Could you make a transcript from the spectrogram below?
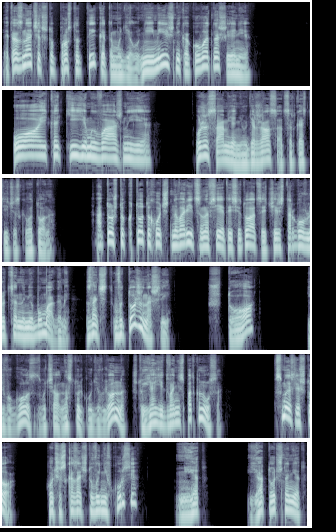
Это значит, что просто ты к этому делу не имеешь никакого отношения. «Ой, какие мы важные!» Уже сам я не удержался от саркастического тона. «А то, что кто-то хочет навариться на всей этой ситуации через торговлю ценными бумагами, значит, вы тоже нашли?» «Что?» Его голос звучал настолько удивленно, что я едва не споткнулся. «В смысле что? Хочешь сказать, что вы не в курсе?» «Нет. Я точно нет.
